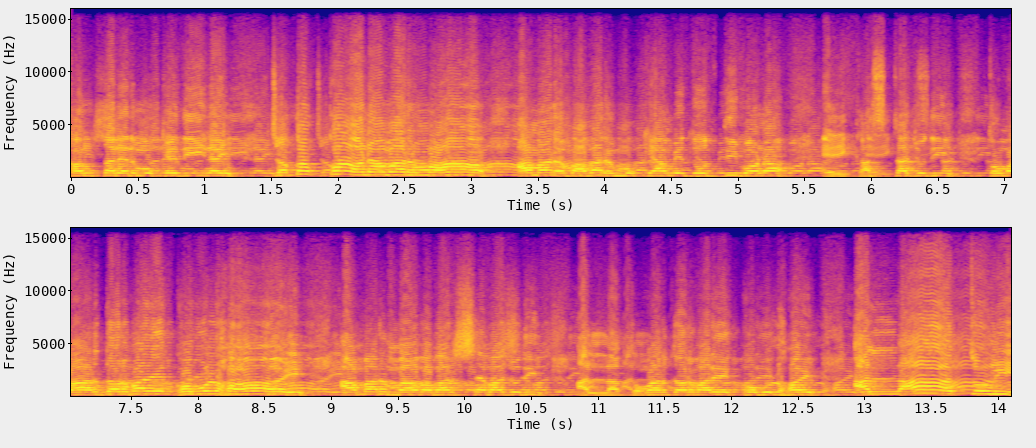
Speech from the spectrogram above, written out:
সন্তানের মুখে দিই নাই। যতক্ষণ আমার মা আমার বাবার মুখে আমি দুধ দিব না, এই কাজটা যদি তোমার দরবারে কবুল হয়, আমার মা বাবার সেবা যদি আল্লাহ তোমার দরবারে কবুল হয়, আল্লাহ তুমি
